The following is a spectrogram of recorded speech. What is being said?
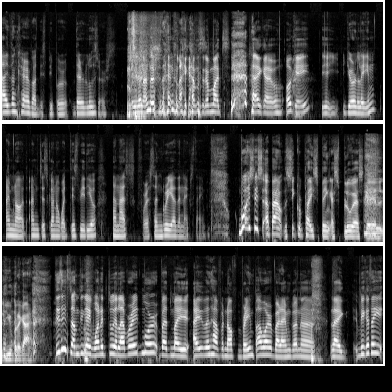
I don't care about these people. They're losers. You don't understand? like I'm so much like uh, okay, you're lame. I'm not. I'm just gonna watch this video and ask for a sangria the next time. what is this about the secret place being Esplugas del Llobregat? This is something I wanted to elaborate more, but my I don't have enough brain power. But I'm gonna like because I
